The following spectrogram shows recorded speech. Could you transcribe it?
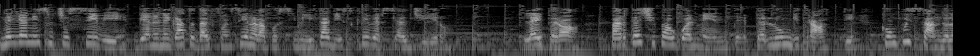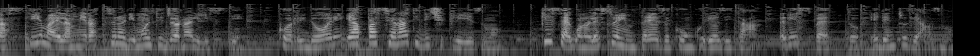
Negli anni successivi viene negata ad Alfonsina la possibilità di iscriversi al Giro. Lei però partecipa ugualmente per lunghi tratti, conquistando la stima e l'ammirazione di molti giornalisti, corridori e appassionati di ciclismo, che seguono le sue imprese con curiosità, rispetto ed entusiasmo.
